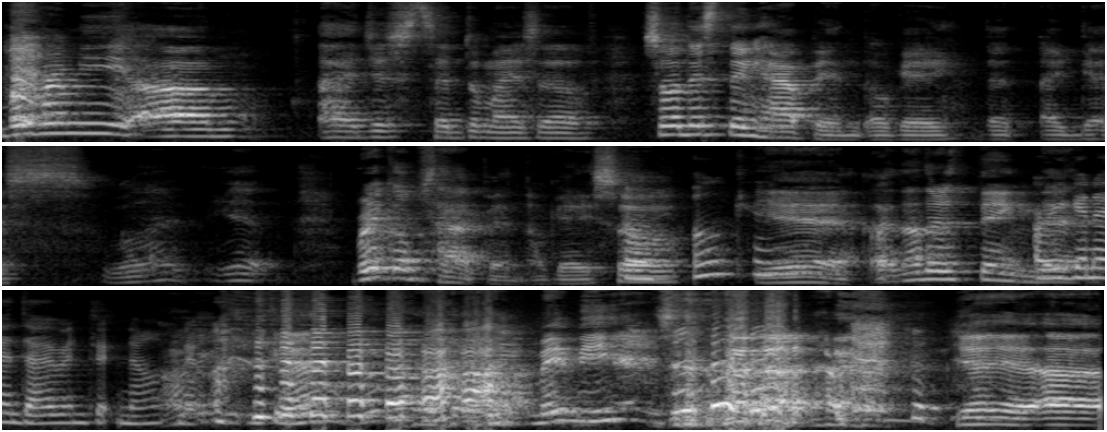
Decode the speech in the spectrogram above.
But for me, um, I just said to myself, so this thing happened, okay? That I guess, well, I, yeah, breakups happen, okay? So, Oh, okay. yeah, another thing. Are we gonna dive into no? Okay, no. Maybe. yeah, yeah. Uh,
